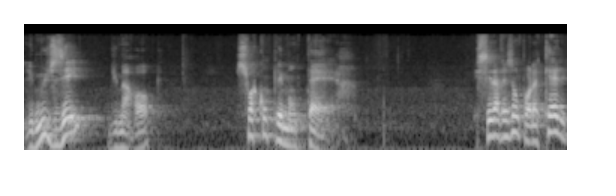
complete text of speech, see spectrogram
les musées du Maroc, soient complémentaires. C'est la raison pour laquelle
